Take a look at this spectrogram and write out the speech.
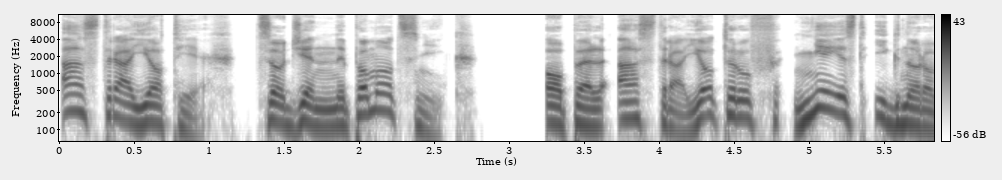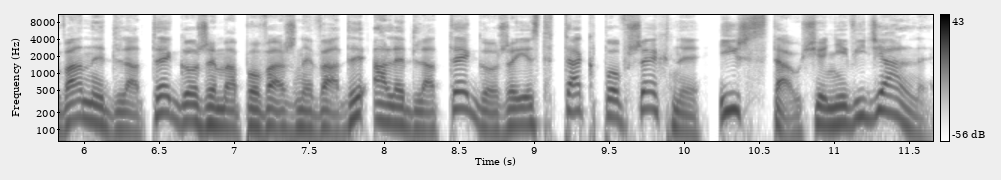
Astra Jotiech. Codzienny pomocnik. Opel Astra Jotrów nie jest ignorowany dlatego, że ma poważne wady, ale dlatego, że jest tak powszechny, iż stał się niewidzialny.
